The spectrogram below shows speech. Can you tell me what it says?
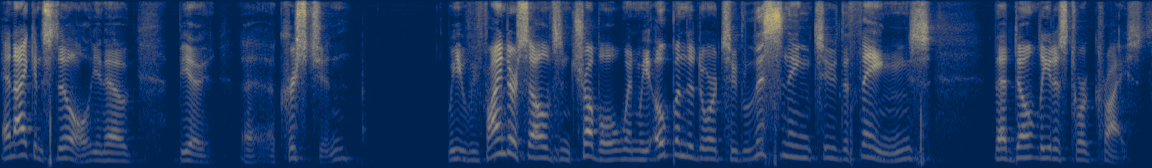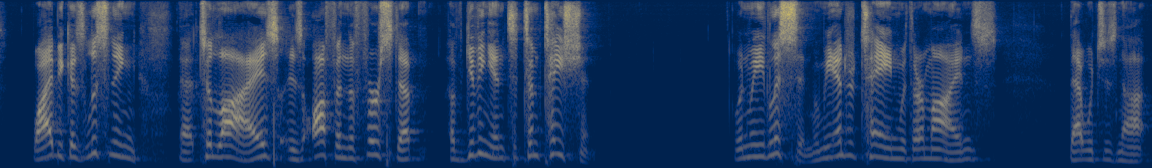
and I can still, you know, be a, a Christian we, we find ourselves in trouble when we open the door to listening to the things that don't lead us toward Christ. Why? Because listening uh, to lies is often the first step of giving in to temptation. When we listen, when we entertain with our minds that which is not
